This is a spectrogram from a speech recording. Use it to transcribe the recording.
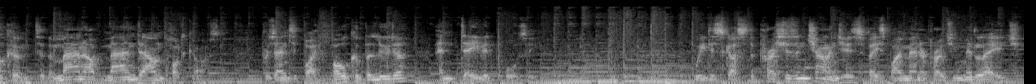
Welcome to the Man Up, Man Down podcast, presented by Volker Beluda and David Pawsey. We discuss the pressures and challenges faced by men approaching middle age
